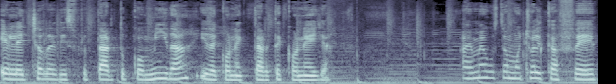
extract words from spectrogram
el hecho de disfrutar tu comida y de conectarte con ella. A mí me gusta mucho el café,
